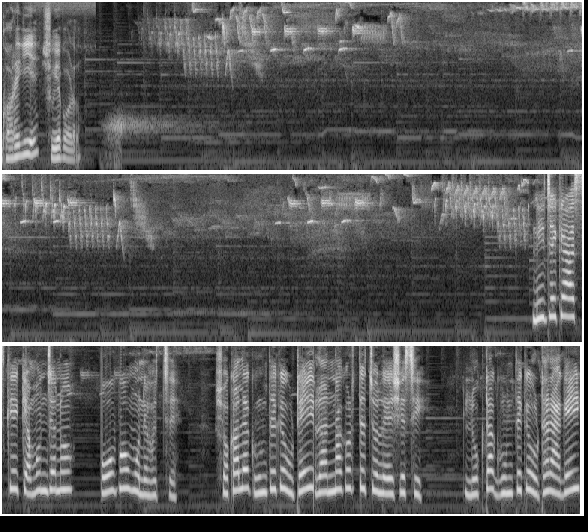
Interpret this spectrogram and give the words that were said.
ঘরে গিয়ে শুয়ে পড়ো। নিজেকে আজকে কেমন যেন বউ বউ মনে হচ্ছে। সকালে ঘুম থেকে উঠেই রান্না করতে চলে এসেছি। লোকটা ঘুম থেকে ওঠার আগেই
